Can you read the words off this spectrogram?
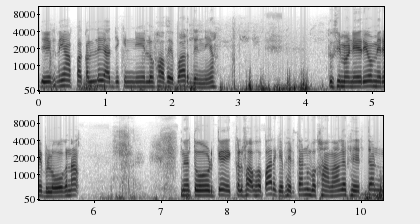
ਦੇਖਦੇ ਹਾਂ ਆਪਾਂ ਇਕੱਲੇ ਅੱਜ ਕਿੰਨੇ ਲਿਫਾਫੇ ਭਰ ਦਿੰਨੇ ਆ ਤੁਸੀਂ ਮੰਨੇ ਰਹੇ ਹੋ ਮੇਰੇ ਬਲੌਗ ਨਾਲ। ਮੈਂ ਤੋੜ ਕੇ ਇੱਕ ਲਿਫਾਫਾ ਭਰ ਕੇ ਫਿਰ ਤੁਹਾਨੂੰ ਵਿਖਾਵਾਂਗੇ, ਫਿਰ ਤੁਹਾਨੂੰ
